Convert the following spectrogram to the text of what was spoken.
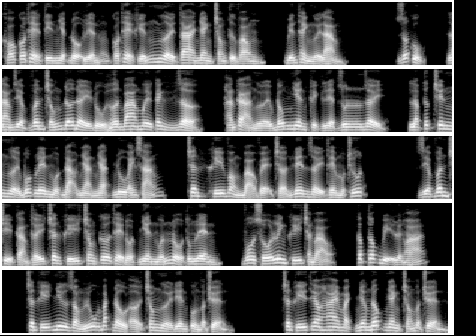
khó có thể tin nhiệt độ liền có thể khiến người ta nhanh chóng tử vong, biến thành người làm rốt cục, làm diệp vân chống đỡ đầy đủ hơn ba mươi canh giờ, hắn cả người bỗng nhiên kịch liệt run rẩy, lập tức trên người bốc lên một đạo nhàn nhạt nhu ánh sáng, chân khí vòng bảo vệ trở nên dày thêm một chút. Diệp vân chỉ cảm thấy chân khí trong cơ thể đột nhiên muốn nổ tung lên, vô số linh khí tràn vào, cấp tốc bị luyện hóa. Chân khí như dòng lũ bắt đầu ở trong người điên cuồng vận chuyển. Chân khí theo hai mạch nhâm đốc nhanh chóng vận chuyển,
